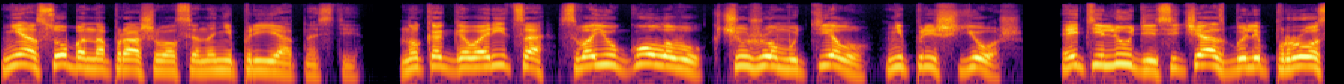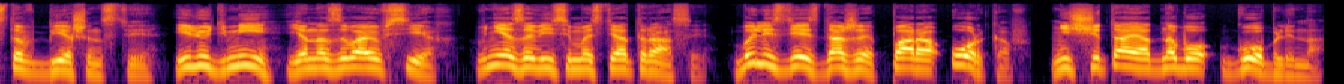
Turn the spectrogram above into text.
не особо напрашивался на неприятности. Но, как говорится, свою голову к чужому телу не пришьешь. Эти люди сейчас были просто в бешенстве. И людьми я называю всех, вне зависимости от расы. Были здесь даже пара орков, не считая одного гоблина.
